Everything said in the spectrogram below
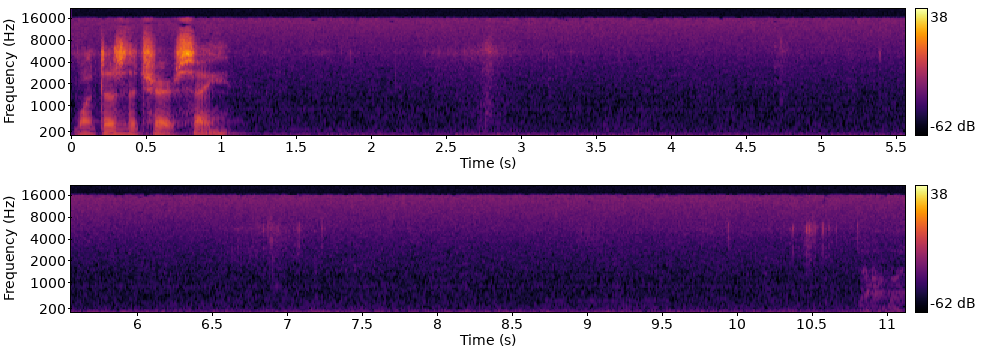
What does the church say? Not much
